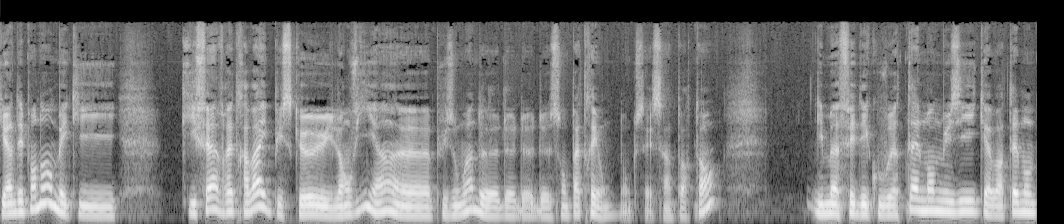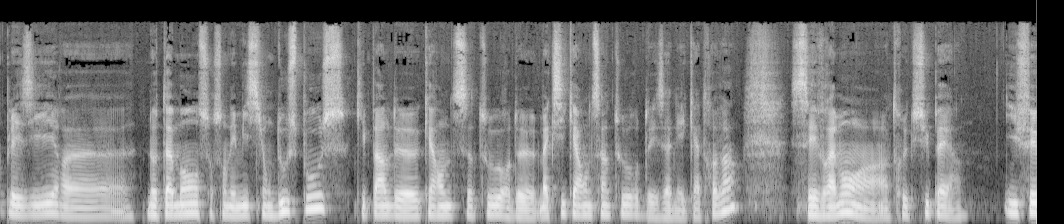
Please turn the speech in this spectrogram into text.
est indépendant, mais qui fait un vrai travail puisqu'il en vit hein, plus ou moins de, de, son Patreon. Donc c'est important. Il m'a fait découvrir tellement de musique, avoir tellement de plaisir, euh, notamment sur son émission 12 pouces, qui parle de 45 tours, de maxi 45 tours des années 80. C'est vraiment un, truc super. Il fait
